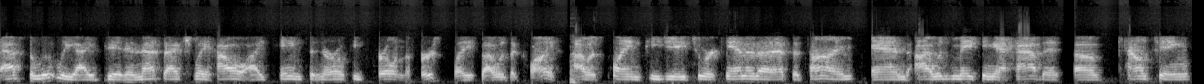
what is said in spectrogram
Absolutely, I did, and that's actually how I came to NeuroPeak Pro in the first place. I was a client. I was playing PGA Tour Canada at the time, and I was making a habit of counting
